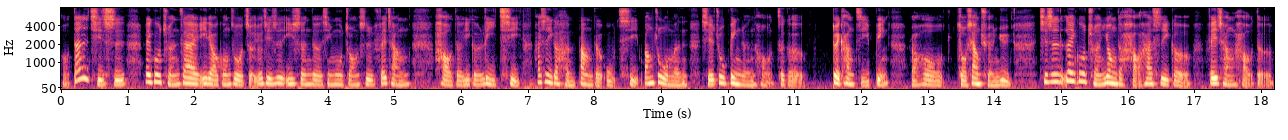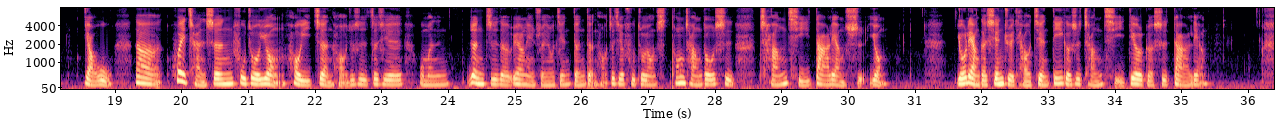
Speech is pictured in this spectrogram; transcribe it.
哦，但是其实类固醇在医疗工作者，尤其是医生的心目中是非常好的一个利器，它是一个很棒的武器，帮助我们协助病人哈这个对抗疾病，然后走向痊愈。其实类固醇用得好，它是一个非常好的药物，那会产生副作用、后遗症，哈，就是这些我们。认知的月亮脸、水牛肩等等，哈，这些副作用通常都是长期大量使用，有两个先决条件，第一个是长期，第二个是大量。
